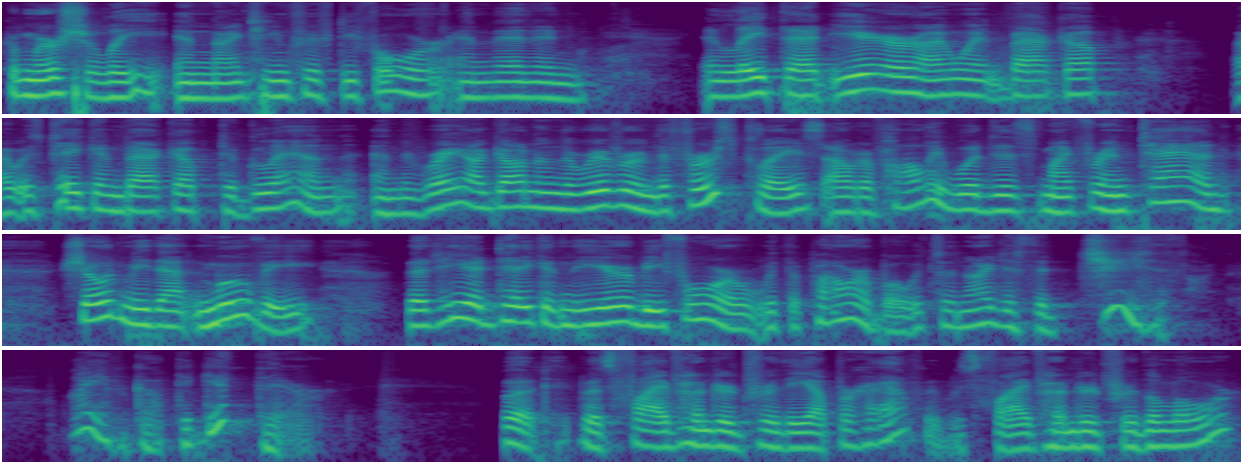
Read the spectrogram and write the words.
commercially in 1954. And then in, in late that year, I went back up I was taken back up to Glen, and the way I got on the river in the first place out of Hollywood is my friend Tad showed me that movie that he had taken the year before with the powerboats, and I just said, Jesus, I have got to get there. But it was 500 for the upper half, it was 500 for the lower,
